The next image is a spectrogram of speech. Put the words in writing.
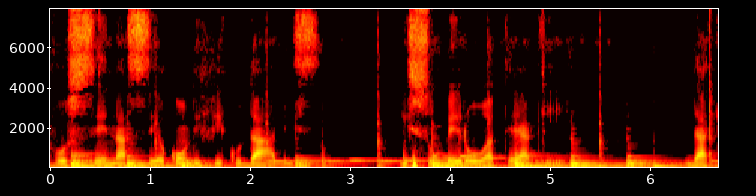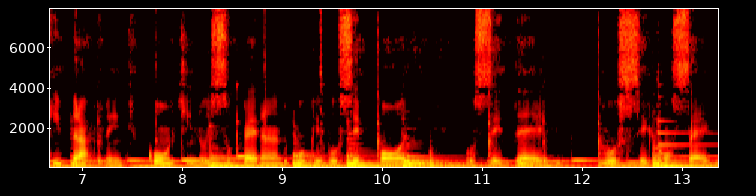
você nasceu com dificuldades e superou até aqui daqui para frente continue superando, porque você pode, você deve, você consegue.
